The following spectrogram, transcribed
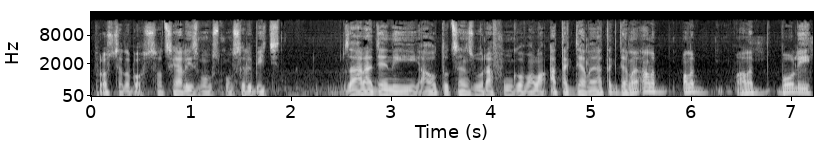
proste lebo socializmus museli byť zaradený, autocenzúra fungovala a tak ďalej a tak ďalej, ale, ale, ale boli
